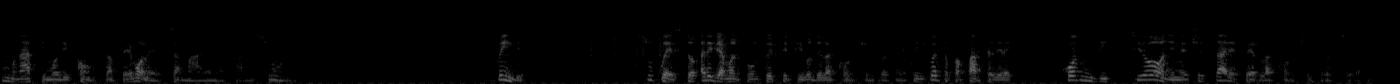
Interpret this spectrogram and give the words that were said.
un attimo di consapevolezza male non fa nessuno. Quindi, su questo arriviamo al punto effettivo della concentrazione. Quindi questo fa parte delle condizioni necessarie per la concentrazione.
